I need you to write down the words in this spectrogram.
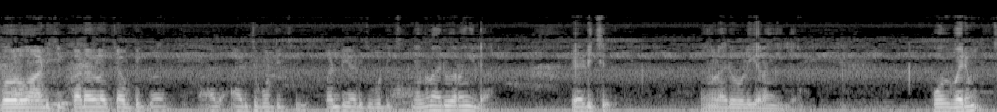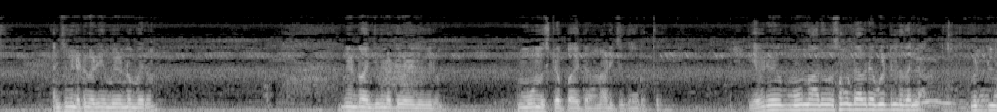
ബഹളവും അടിച്ച് കടകളെ ചവിട്ടി അടിച്ച് പൊട്ടിച്ച് വണ്ടി അടിച്ച് പൊട്ടിച്ച്. ഞങ്ങളാരും ഇറങ്ങില്ല പേടിച്ച് ഞങ്ങളാരും വെളി ഇറങ്ങില്ല പോയി വരും. അഞ്ച് മിനിറ്റ് കഴിയും വീണ്ടും വരും. വീണ്ടും അഞ്ച് മിനിറ്റ് കഴിഞ്ഞ് വരും. മൂന്ന് സ്റ്റെപ്പായിട്ടാണ് അടിച്ച് തീർത്ത്. ഇവർ മൂന്നാൽ ദിവസം കൊണ്ട് അവരെ വീട്ടിൽ തന്നെ വീട്ടിൽ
